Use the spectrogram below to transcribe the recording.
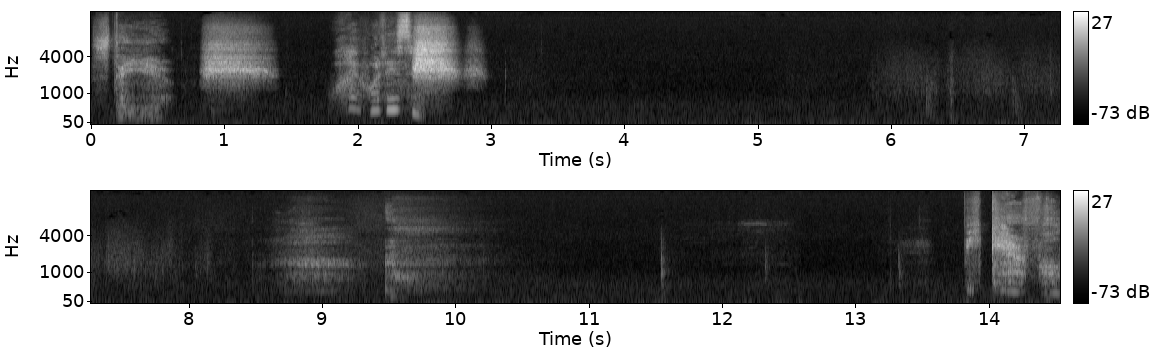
Stay here. Shh. Why? What is it? Shh. Be careful.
